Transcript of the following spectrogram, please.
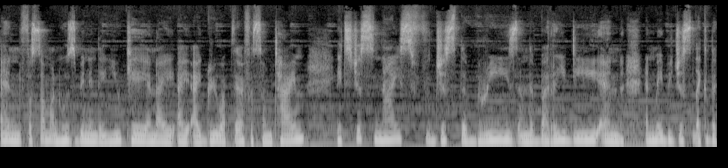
and for someone who's been in the UK and I, I, I grew up there for some time, it's just nice for just the breeze and the baridi and and maybe just like the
